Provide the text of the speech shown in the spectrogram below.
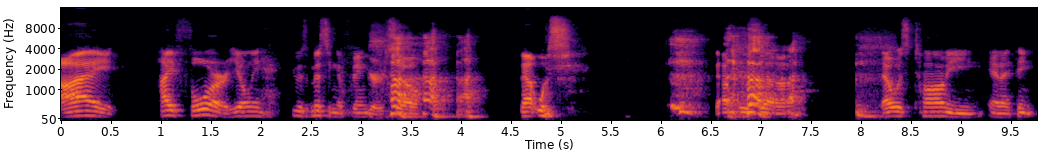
I high four. He only he was missing a finger, so that was that was uh, that was Tommy, and I think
